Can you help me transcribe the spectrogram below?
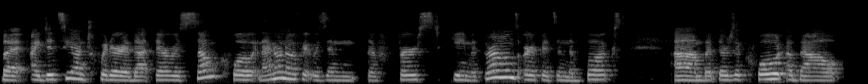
but I did see on Twitter that there was some quote, and I don't know if it was in the first Game of Thrones or if it's in the books, um, but there's a quote about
